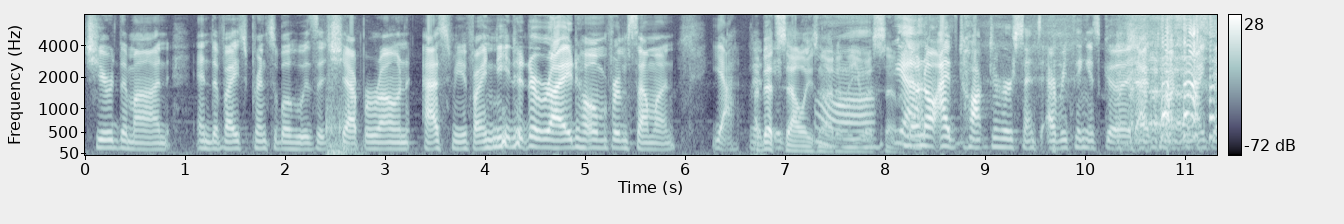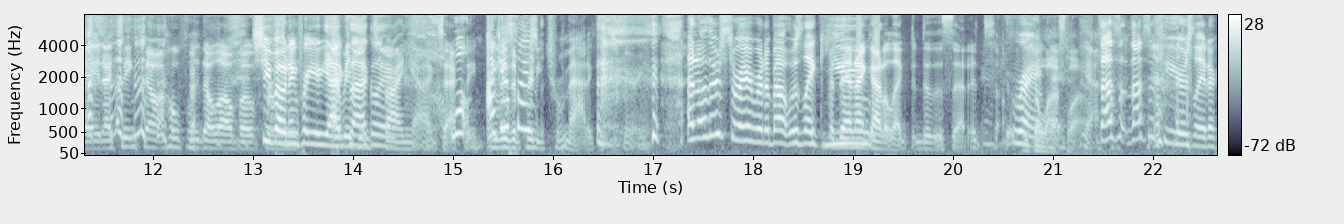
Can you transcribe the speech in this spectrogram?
cheered them on. And the vice principal, who was a chaperone, asked me if I needed a ride home from someone. Yeah, I it- bet it- Sally's not in the U.S. Senate. Yeah. no, no, I've talked to her since. Everything is good. I've talked to my date. I think they'll hopefully they'll all vote. She for me. voting for you, yeah, Everything's exactly. fine. Yeah, exactly. I it was a pretty was- traumatic experience. Another story I read about was like but you. then I got elected to the Senate. So. right. The last laugh. Yeah. That's that's a few years later.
